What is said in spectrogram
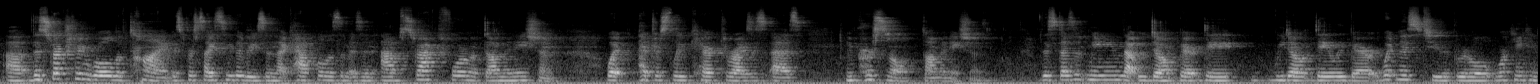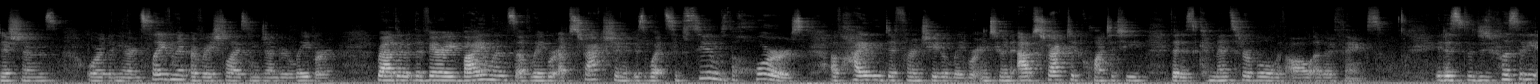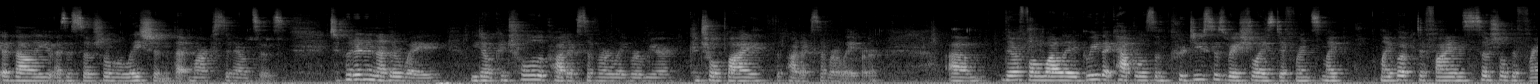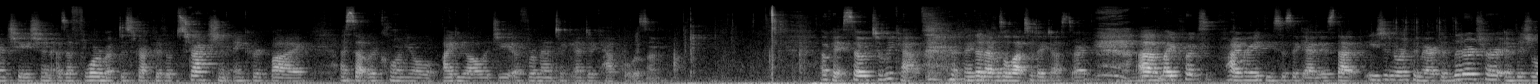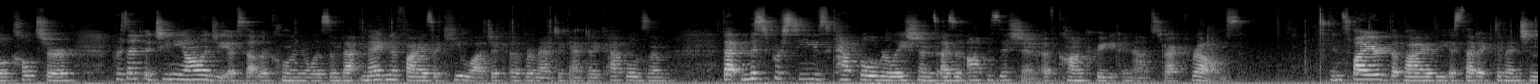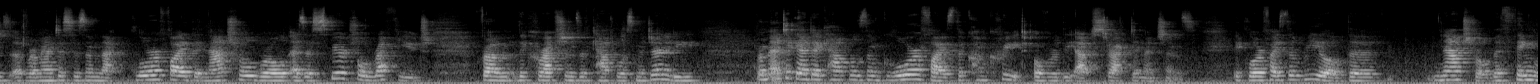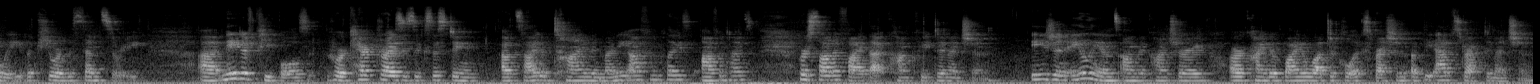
Uh, the structuring role of time is precisely the reason that capitalism is an abstract form of domination, what Petrus characterizes as impersonal domination. This doesn't mean that we don't, bear we don't daily bear witness to the brutal working conditions or the near enslavement of racialized and gendered labor. Rather, the very violence of labor abstraction is what subsumes the horrors of highly differentiated labor into an abstracted quantity that is commensurable with all other things. It is the duplicity of value as a social relation that Marx denounces. To put it another way, we don't control the products of our labor, we are controlled by the products of our labor. Um, therefore, while I agree that capitalism produces racialized difference, my my book defines social differentiation as a form of destructive abstraction anchored by a settler colonial ideology of romantic anti capitalism. Okay, so to recap, I know that was a lot to digest, right? Uh, my book's primary thesis, again, is that Asian North American literature and visual culture present a genealogy of settler colonialism that magnifies a key logic of romantic anti capitalism that misperceives capital relations as an opposition of concrete and abstract realms inspired by the aesthetic dimensions of Romanticism that glorified the natural world as a spiritual refuge from the corruptions of capitalist modernity, Romantic anti capitalism glorifies the concrete over the abstract dimensions. It glorifies the real, the natural, the thingly, the pure, the sensory. Uh, native peoples, who are characterized as existing outside of time and money, often place, oftentimes, personify that concrete dimension. Asian aliens, on the contrary, are a kind of biological expression of the abstract dimension,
